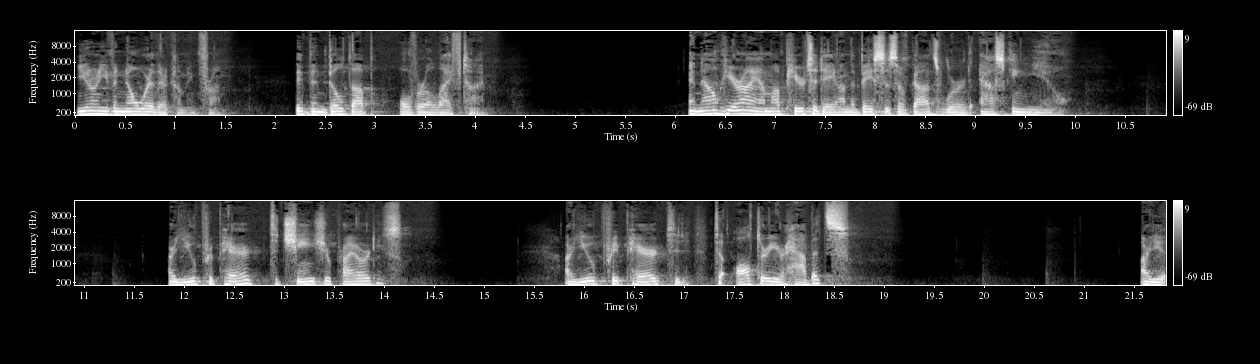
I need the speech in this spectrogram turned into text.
You don't even know where they're coming from. They've been built up over a lifetime. And now here I am up here today on the basis of God's word asking you are you prepared to change your priorities? Are you prepared to, to alter your habits? Are you,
